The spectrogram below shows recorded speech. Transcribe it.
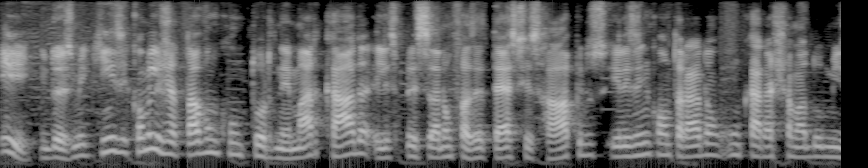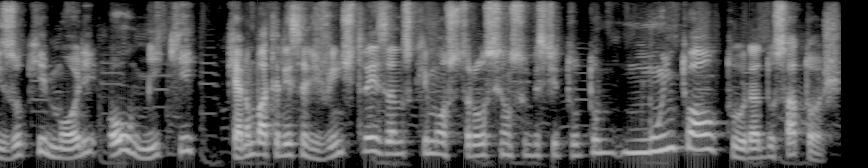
E em 2015, como eles já estavam com turnê marcada, eles precisaram fazer testes rápidos e eles encontraram um cara chamado Mizuki Mori, ou Miki, que era um baterista de 23 anos que mostrou-se um substituto muito à altura do Satoshi.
